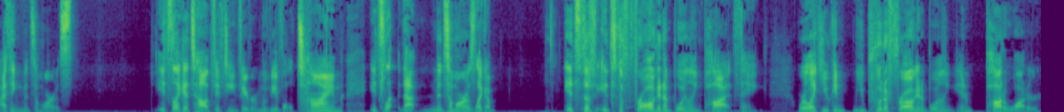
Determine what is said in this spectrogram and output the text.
I think Midsommar is it's like a top 15 favorite movie of all time. It's like that Midsommar is like a it's the it's the frog in a boiling pot thing where like you can you put a frog in a boiling in a pot of water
